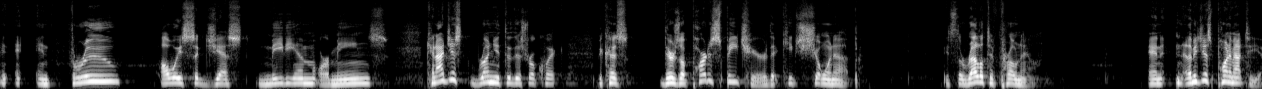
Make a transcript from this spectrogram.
And, and- and through always suggest medium or means. Can I just run you through this real quick? Because there's a part of speech here that keeps showing up. It's the relative pronoun. And let me just point them out to you.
